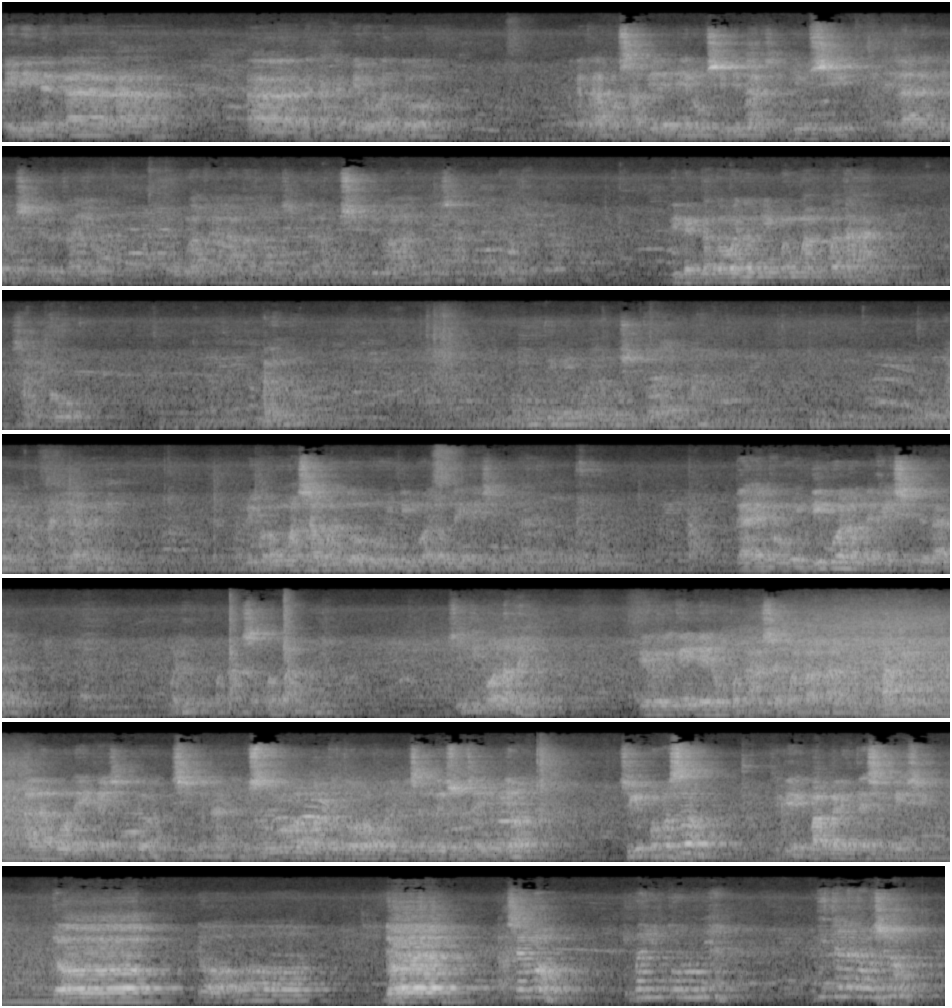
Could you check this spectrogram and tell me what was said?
Eh di nagka, uh, nagkakabiruan doon. Pagkatapos sabi na mayroong seminar sa music, kailangan mayroong seminar tayo. O nga, kailangan tayo seminar. Ako seminar, sabi ko Di nagtatawa ng ibang mga kabataan. Sabi ko, alam mo, mabuti na yung alam mo sigurado ka. Oo nga, nakakaya ka eh. Sabi ko, ang masama doon kung hindi mo alam na ikay sigurado. Dahil kung hindi mo alam na ikay sigurado, wala kang pag-asa pabago niya. Kasi hindi mo alam eh. Pero ikay mayroong pag-asa pabago. Bakit? Alam mo na ikay sigurado. Gusto mo ba magtuturo ko ng isang lesson sa inyo yun? Sige po, Pastor. Sige, babalik tayo sa basic. Do, do, do. Mo. Iba yung tono niya. Hindi talaga masunod.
